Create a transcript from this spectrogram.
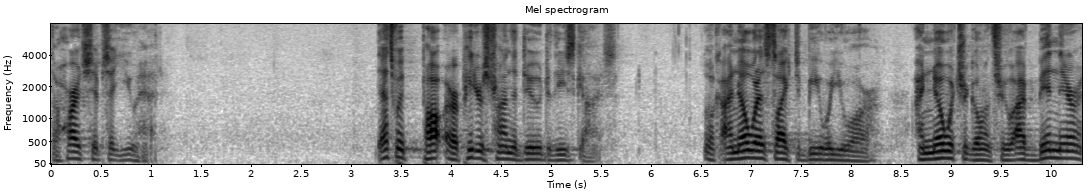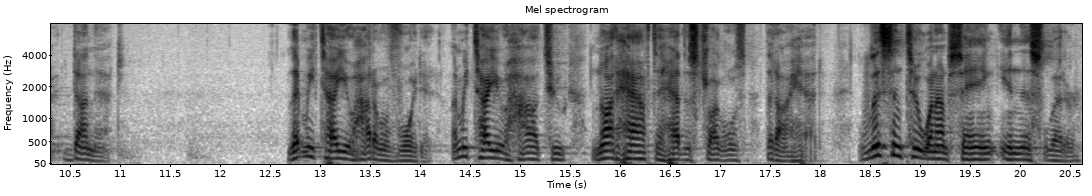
the hardships that you had? That's what Paul, or Peter's trying to do to these guys. Look, I know what it's like to be where you are. I know what you're going through. I've been there, done that. Let me tell you how to avoid it. Let me tell you how to not have to have the struggles that I had. Listen to what I'm saying in this letter.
